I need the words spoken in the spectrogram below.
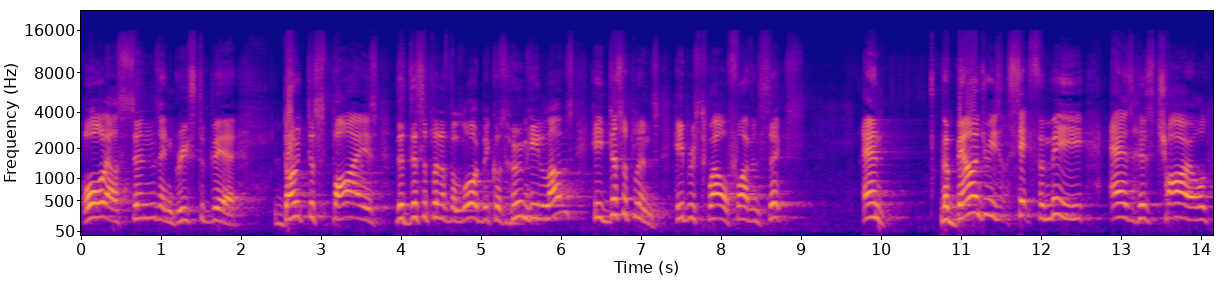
All our sins and griefs to bear. Don't despise the discipline of the Lord because whom he loves, he disciplines. Hebrews 12, 5 and 6. And the boundaries set for me as his child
